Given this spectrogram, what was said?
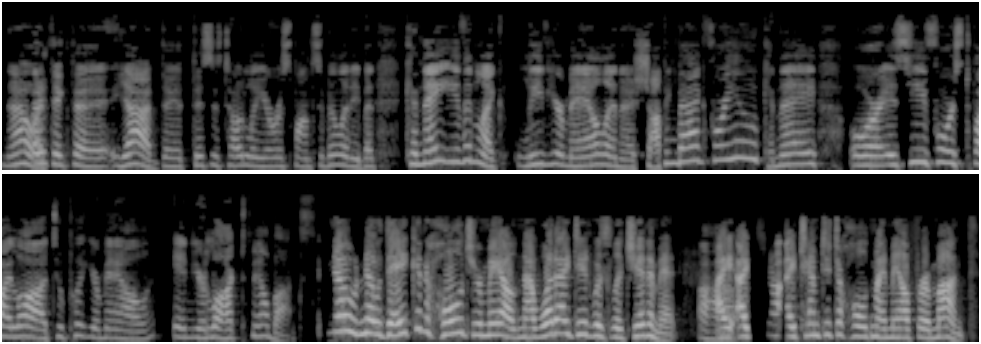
No, I think the yeah, the, this is totally your responsibility. But can they even like leave your mail in a shopping bag for you? Can they, or is he forced by law to put your mail in your locked mailbox? No, no, they can hold your mail. Now, what I did was legitimate. Uh-huh. I, I I attempted to hold my mail for a month,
